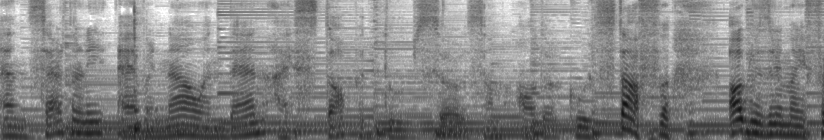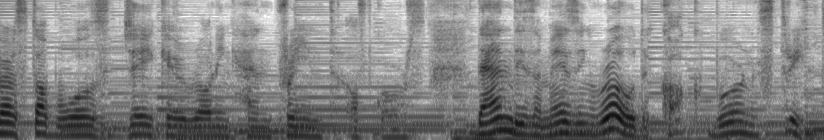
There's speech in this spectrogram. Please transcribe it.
and certainly every now and then I stopped to observe some other cool stuff. Obviously my first stop was J.K. Rowling handprint, of course. Then this amazing road, Cockburn Street.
